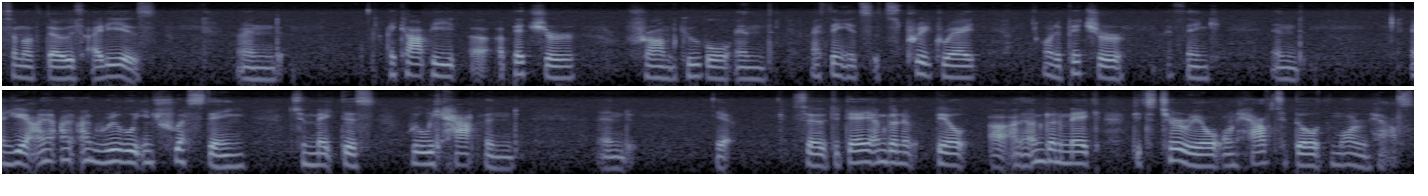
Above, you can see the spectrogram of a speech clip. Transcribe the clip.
some of those ideas and I copied uh, a picture from Google and I think it's it's pretty great on the picture I think. And and yeah I, I, I'm really interesting to make this really happen. And yeah so today I'm gonna build uh, I'm gonna make the tutorial on how to build a modern house.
